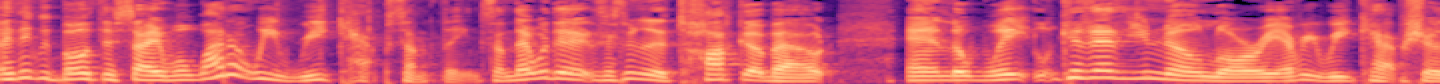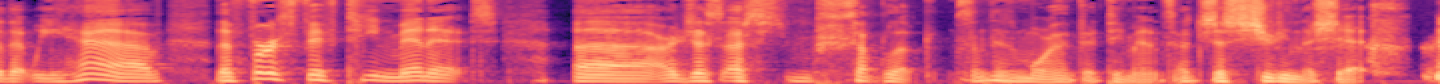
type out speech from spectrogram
I think we both decided, well, why don't we recap something? So that way there's something to talk about and the wait, because as you know, Lauri, every recap show that we have, the first 15 minutes, uh, are just us, some- look, sometimes more than 15 minutes. That's just shooting the shit.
